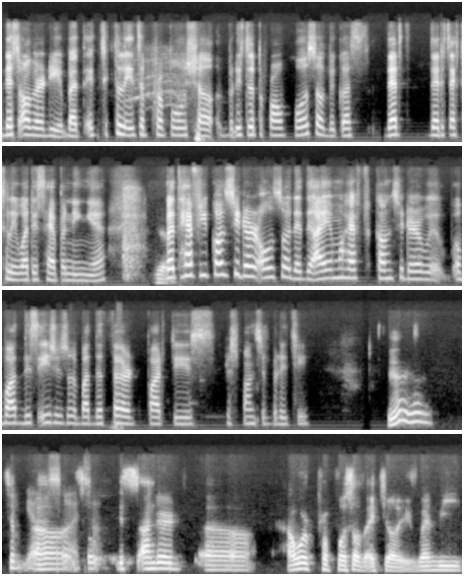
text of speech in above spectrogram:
there's already, but it's actually it's a proposal, but it's a proposal because that that is actually what is happening. Yeah? yeah. But have you considered also that the IMO have considered about these issues about the third parties responsibility? Yeah, yeah. So, yeah, uh, so, it's, so it's under uh, our proposal actually when we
